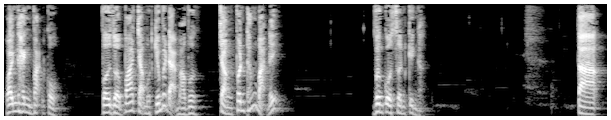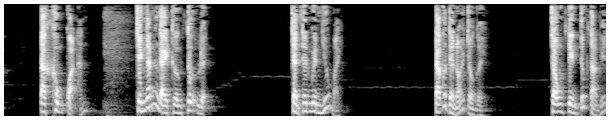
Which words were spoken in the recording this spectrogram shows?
Hoành hành vạn cổ. Vừa rồi ba chạm một kiếm với Đại Ma Vương, Chẳng phân thắng bại đấy. Vương Cô Sơn kinh ngạc. Ta Ta không quản hắn. Chính hắn ngày thường tự luyện. Trần Thiên Nguyên nhíu mày. Ta có thể nói cho người Trong tin tức ta biết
